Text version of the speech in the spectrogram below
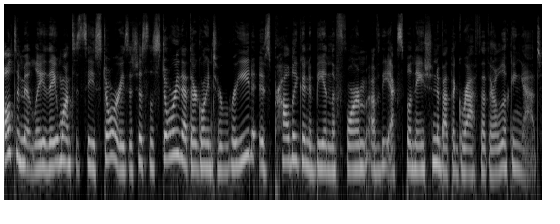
ultimately they want to see stories. It's just the story that they're going to read is probably going to be in the form of the explanation about the graph that they're looking at.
